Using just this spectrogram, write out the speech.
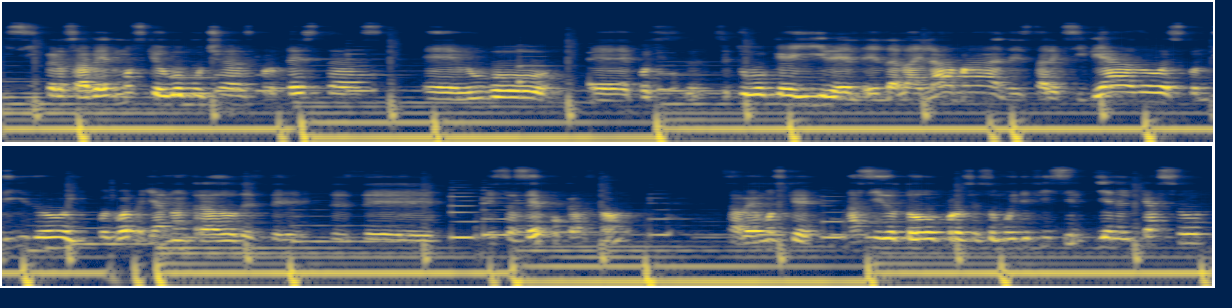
Y sí, pero sabemos que hubo muchas protestas, eh, hubo, eh, pues se tuvo que ir el, Dalai Lama, de estar exiliado, escondido, y pues bueno, ya no ha entrado desde, desde esas épocas, ¿no? Sabemos que ha sido todo un proceso muy difícil y en el caso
